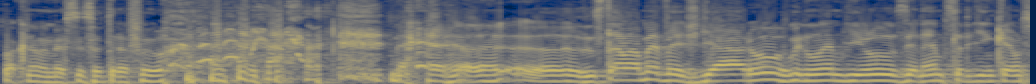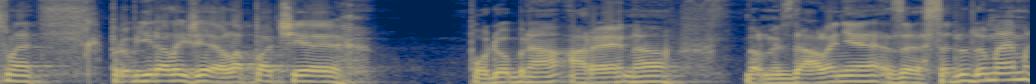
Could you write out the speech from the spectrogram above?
Tak nevím, jestli se trefil. ne, zůstáváme ve Žďáru. V minulém dílu s Janem Srdinkem jsme probírali, že Lapač je podobná aréna velmi vzdáleně se Sedldomem.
